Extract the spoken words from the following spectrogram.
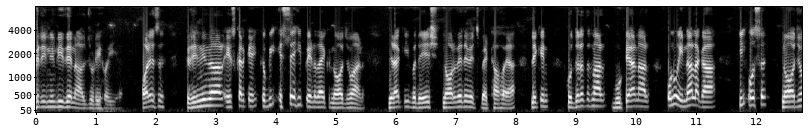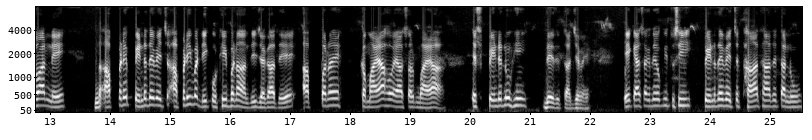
ਗ੍ਰੀਨਰੀ ਦੇ ਨਾਲ ਜੁੜੀ ਹੋਈ ਹੈ। ਔਰ ਇਸ ਗ੍ਰੀਨਰੀ ਨਾਲ ਇਸ ਕਰਕੇ ਕਿਉਂਕਿ ਇਸੇ ਹੀ ਪਿੰਡ ਦਾ ਇੱਕ ਨੌਜਵਾਨ, ਜਿਹੜਾ ਕਿ ਵਿਦੇਸ਼ ਨਾਰਵੇ ਦੇ ਵਿੱਚ ਬੈਠਾ ਹੋਇਆ, ਲੇਕਿਨ ਕੁਦਰਤ ਨਾਲ, ਬੂਟਿਆਂ ਨਾਲ ਉਹਨੂੰ ਇੰਨਾ ਲਗਾ ਕਿ ਉਸ ਨੌਜਵਾਨ ਨੇ ਆਪਣੇ ਪਿੰਡ ਦੇ ਵਿੱਚ ਆਪਣੀ ਵੱਡੀ ਕੋਠੀ ਬਣਾਉਣ ਦੀ ਜਗ੍ਹਾ ਤੇ ਆਪਣੇ ਕਮਾਇਆ ਹੋਇਆ ਸਰਮਾਇਆ ਇਸ ਪਿੰਡ ਨੂੰ ਹੀ ਦੇ ਦਿੱਤਾ ਜਿਵੇਂ। ਇਹ ਕਹਿ ਸਕਦੇ ਹੋ ਕਿ ਤੁਸੀਂ ਪਿੰਡ ਦੇ ਵਿੱਚ ਥਾਂ ਥਾਂ ਤੇ ਤੁਹਾਨੂੰ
